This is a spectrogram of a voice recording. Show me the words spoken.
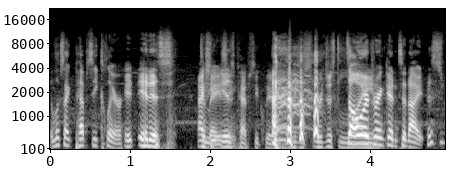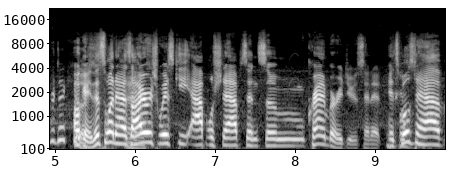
it looks like Pepsi Clear. It, it is. Actually, it is amazing. Pepsi Clear. We're just, we're just That's all we're drinking tonight. This is ridiculous. Okay, this one has Yeah. Irish whiskey, apple schnapps, and some cranberry juice in it. It's supposed to have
